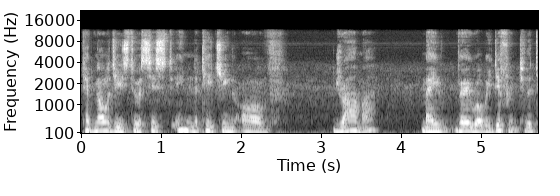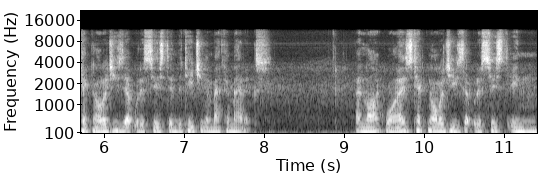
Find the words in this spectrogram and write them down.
technologies to assist in the teaching of drama may very well be different to the technologies that would assist in the teaching of mathematics. And likewise, technologies that would assist in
